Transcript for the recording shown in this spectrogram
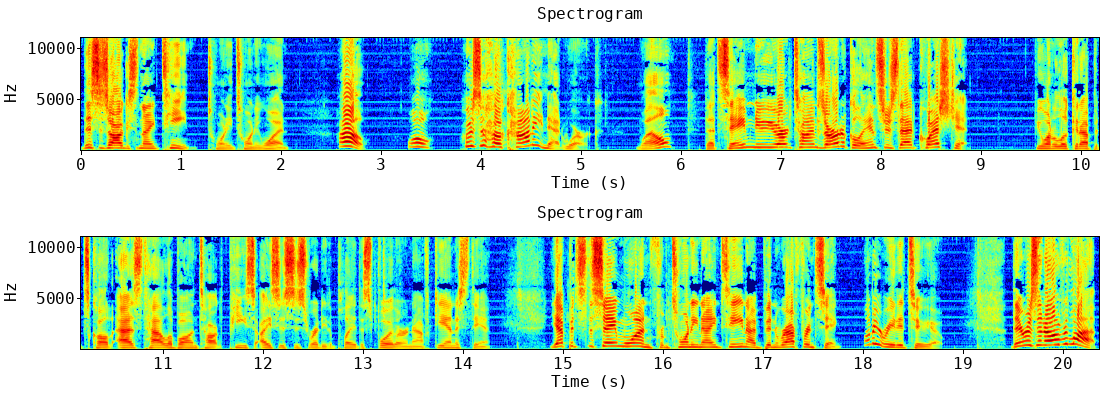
This is August 19, 2021. Oh, well, who's the Haqqani Network? Well, that same New York Times article answers that question. If you want to look it up, it's called As Taliban Talk Peace, ISIS is Ready to Play the Spoiler in Afghanistan. Yep, it's the same one from 2019 I've been referencing. Let me read it to you. There is an overlap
